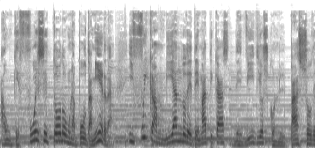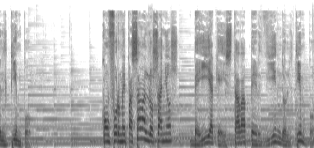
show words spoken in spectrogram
aunque fuese todo una puta mierda y fui cambiando de temáticas de vídeos con el paso del tiempo. Conforme pasaban los años, veía que estaba perdiendo el tiempo.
